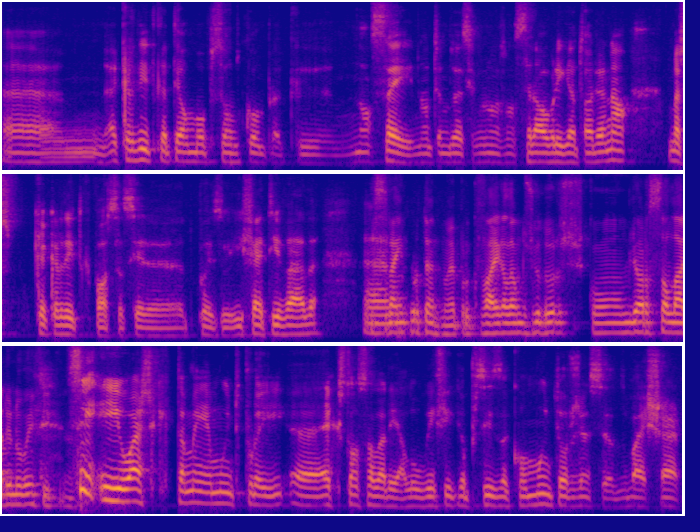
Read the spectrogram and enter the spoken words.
Uh, acredito que até uma opção de compra que não sei, não temos essa informação, será obrigatória ou não, mas que acredito que possa ser depois efetivada. E será importante, não é? Porque Weigl é um dos jogadores com melhor salário no Benfica. Sim, e eu acho que também é muito por aí uh, a questão salarial. O Benfica precisa com muita urgência de baixar.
